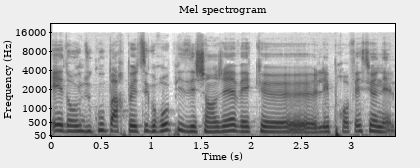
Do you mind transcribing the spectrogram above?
Et donc, du coup, par petits groupes, ils échangeaient avec euh, les professionnels.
